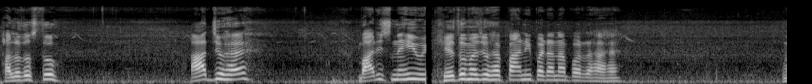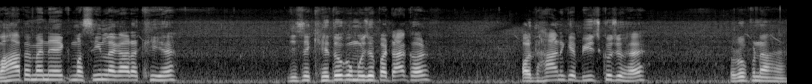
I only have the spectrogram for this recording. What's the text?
हेलो दोस्तों, आज जो है बारिश नहीं हुई। खेतों में जो है पानी पटाना पड़ रहा है। वहाँ पे मैंने एक मशीन लगा रखी है, जिसे खेतों को मुझे पटाकर और धान के बीज को जो है रोपना है।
